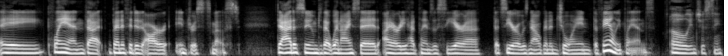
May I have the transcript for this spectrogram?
a plan that benefited our interests most. Dad assumed that when I said I already had plans with Sierra, that Sierra was now going to join the family plans. Oh, interesting.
